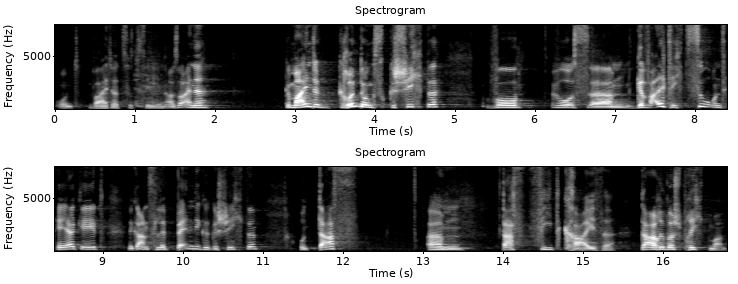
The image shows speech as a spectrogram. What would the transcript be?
und weiterzuziehen. Also eine Gemeindegründungsgeschichte, wo wo es ähm, gewaltig zu und her geht, eine ganz lebendige Geschichte. Und das, ähm, das zieht Kreise. Darüber spricht man.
